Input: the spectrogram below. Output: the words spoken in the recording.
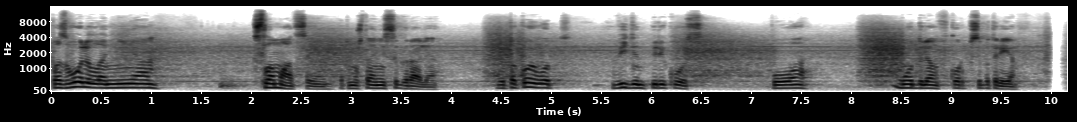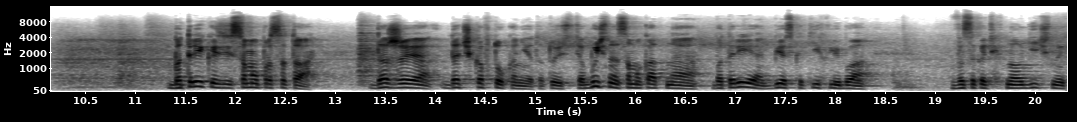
позволило не сломаться им, потому что они сыграли. Вот такой вот виден перекос по модулям в корпусе батареи. Батарейка здесь сама простота. Даже датчиков тока нет. То есть обычная самокатная батарея без каких-либо высокотехнологичных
